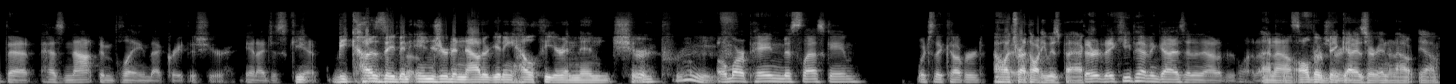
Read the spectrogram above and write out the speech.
that has not been playing that great this year, and I just can't. because they've been injured and now they're getting healthier and then Sure. improve. Omar Payne missed last game, which they covered. oh, that's right. I thought he was back. They're, they keep having guys in and out of the lineup. I know It's all their big guys are in and out. Yeah,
